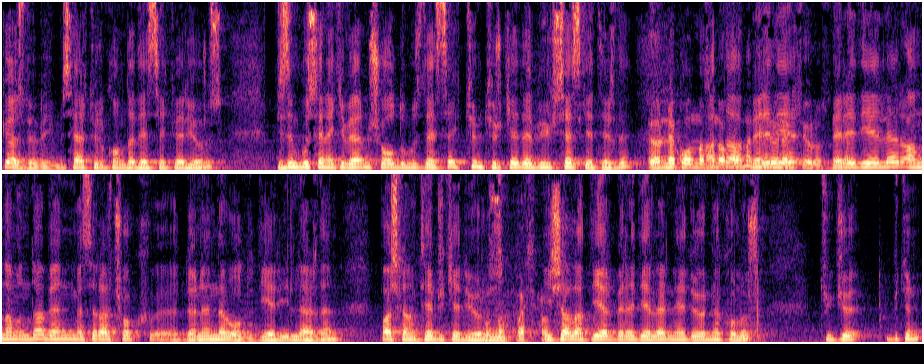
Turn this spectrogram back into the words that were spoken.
göz bebeğimiz. Her türlü konuda destek veriyoruz. Bizim bu seneki vermiş olduğumuz destek tüm Türkiye'de büyük ses getirdi. Örnek olması Hatta noktasında biz belediye, önemsiyoruz. belediyeler anlamında ben mesela çok e, dönenler oldu diğer illerden. Başkanım tebrik ediyoruz. Bunlar başka. İnşallah diğer belediyelerine de örnek olur. Çünkü bütün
